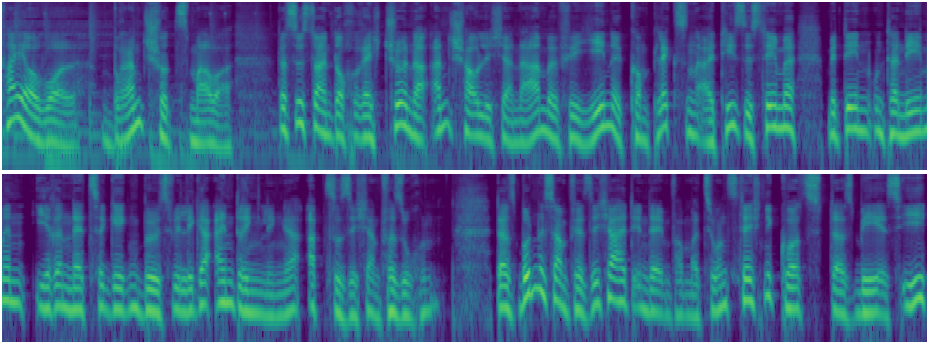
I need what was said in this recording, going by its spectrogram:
Firewall, Brandschutzmauer, das ist ein doch recht schöner, anschaulicher Name für jene komplexen IT-Systeme, mit denen Unternehmen ihre Netze gegen böswillige Eindringlinge abzusichern versuchen. Das Bundesamt für Sicherheit in der Informationstechnik, kurz das BSI,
